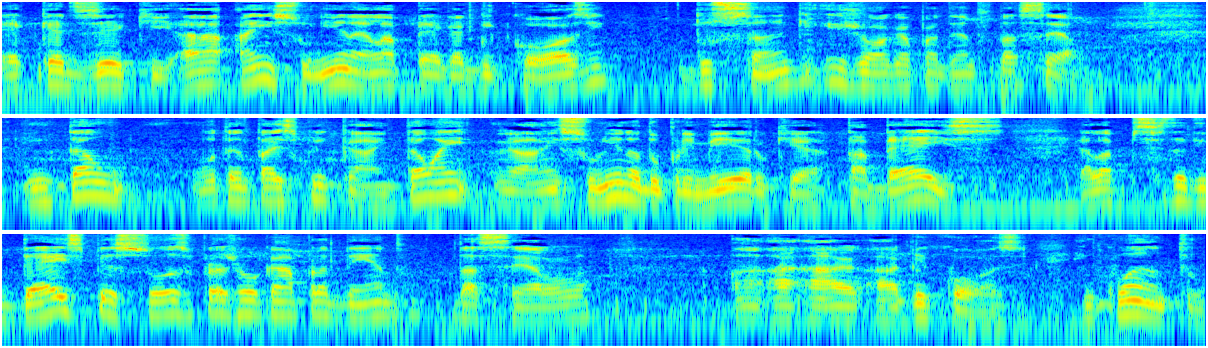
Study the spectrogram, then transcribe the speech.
É, quer dizer que a, a insulina ela pega a glicose do sangue e joga para dentro da célula. Então, vou tentar explicar. Então, a, a insulina do primeiro, que é tá 10, ela precisa de 10 pessoas para jogar para dentro da célula a, a, a, glicose. Enquanto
